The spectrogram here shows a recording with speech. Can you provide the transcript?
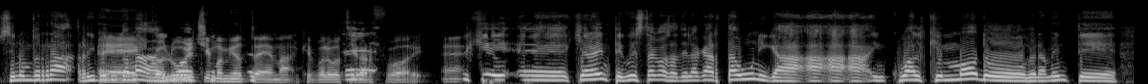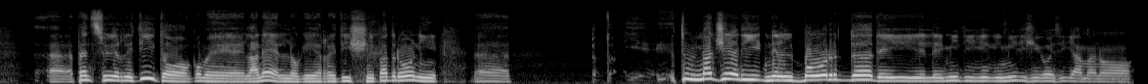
se non verrà ripetuta ecco, mai. l'ultimo mio tema che volevo tirare eh, fuori. Eh. Perché eh, chiaramente questa cosa della carta unica ha, ha, ha in qualche modo veramente eh, penso irretito come l'anello che irretisce i padroni. Eh, tu immaginati nel board dei mitici, mitici, come si chiamano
